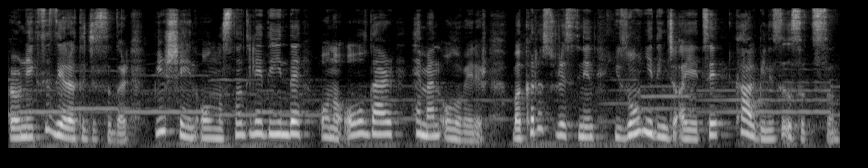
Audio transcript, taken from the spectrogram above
örneksiz yaratıcısıdır. Bir şeyin olmasını dilediğinde ona ol der, hemen oluverir. Bakara suresinin 117. ayeti kalbinizi ısıtsın.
